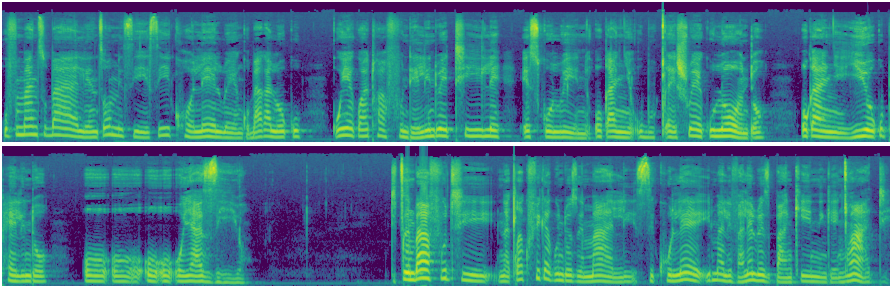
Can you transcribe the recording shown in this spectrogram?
Ufumanisa uba le ntsomi siye siyikholelwe ngoba kaloku kuye kwathiwa fundela into ethile esikolweni okanye ubuqeshwe kuloo nto. Okanye yiyo kuphela into oyaziyo. Ndicinga uba futhi naxa kufika kwiinto zemali sikhule imali ivalelwe ezibhankini ngencwadi.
